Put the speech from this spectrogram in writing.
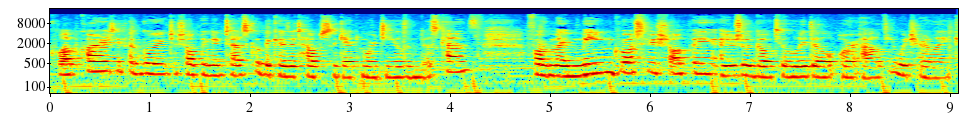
club card if I'm going to shopping in Tesco because it helps to get more deals and discounts. For my main grocery shopping, I usually go to Lidl or Aldi, which are like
